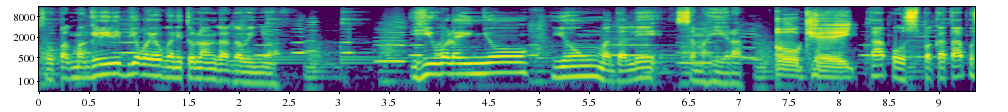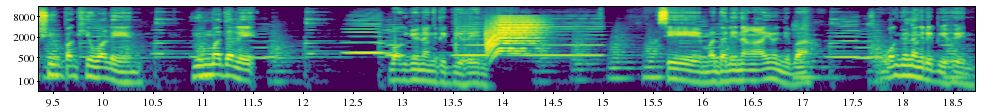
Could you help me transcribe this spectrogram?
So pag magre-review kayo, ganito lang ang gagawin nyo. Ihiwalay nyo yung madali sa mahirap. Okay. Tapos pagkatapos yung paghiwalin, yung madali, wag nyo nang reviewin. Kasi madali na nga yun, di ba? So wag nyo nang reviewin.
